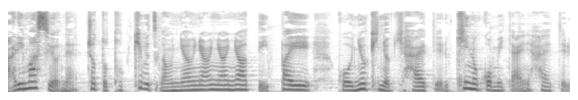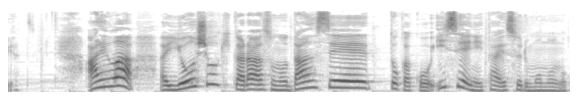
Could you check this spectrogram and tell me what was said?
ありますよね。ちょっと突起物がうにゃうにゃうにゃうにゃっていっぱい、こう、ニョキニョキ生えてる、キノコみたいに生えてるやつ。あれは、幼少期からその男性とかこう異性に対するものの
